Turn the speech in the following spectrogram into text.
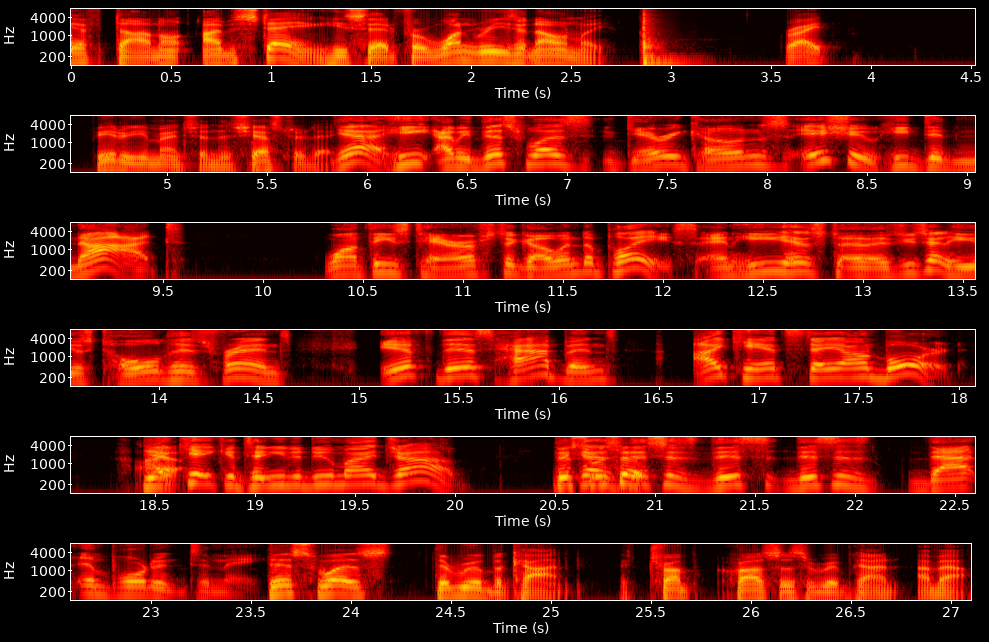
if Donald, I'm staying, he said, for one reason only. Right? Peter, you mentioned this yesterday. Yeah, he. I mean, this was Gary Cohn's issue. He did not want these tariffs to go into place, and he has, as you said, he has told his friends, if this happens, I can't stay on board. I can't continue to do my job This because this is this this is that important to me. This was the Rubicon. If Trump crosses the Rubicon, I'm out.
